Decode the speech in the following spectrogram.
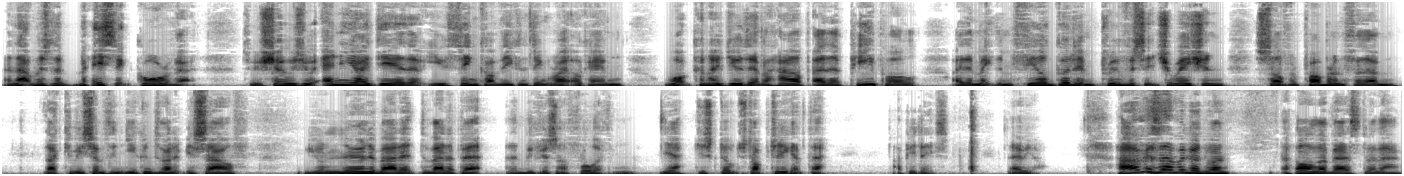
And that was the basic core of it. So it shows you any idea that you think of, you can think, right, okay, what can I do that'll help other people either make them feel good, improve a situation, solve a problem for them. That can be something you can develop yourself. You'll learn about it, develop it, and then move yourself forward. And yeah, just don't stop till you get there. Happy days. There we are. Have yourself a good one. All the best for now.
